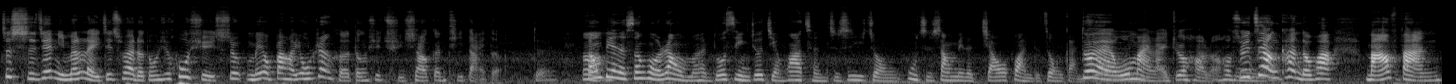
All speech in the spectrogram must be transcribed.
这时间里面累积出来的东西，或许是没有办法用任何东西取消跟替代的。对，方便的生活让我们很多事情就简化成只是一种物质上面的交换的这种感觉。对，我买来就好了哈，所以这样看的话，嗯、麻烦。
